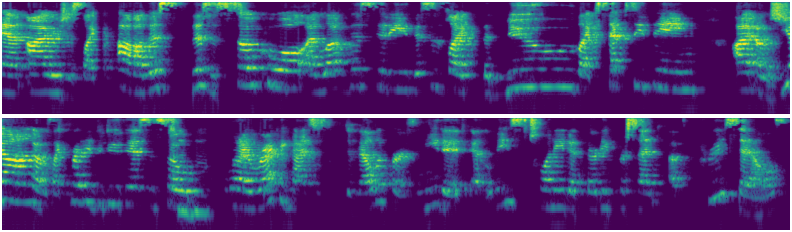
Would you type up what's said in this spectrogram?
and I was just like, oh, this this is so cool. I love this city. This is like the new, like sexy thing. I, I was young. I was like ready to do this. And so mm-hmm. what I recognized was developers needed at least 20 to 30 percent of pre-sales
